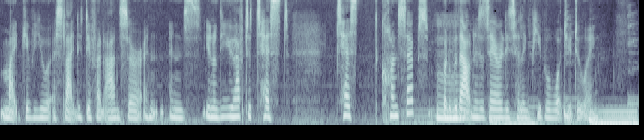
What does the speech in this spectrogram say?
might give you a slightly different answer, and and you know, you have to test test concepts, but Mhm. without necessarily telling people what you're doing.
